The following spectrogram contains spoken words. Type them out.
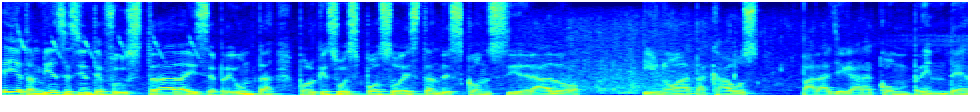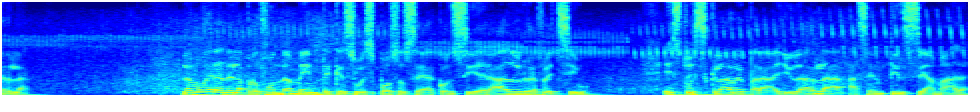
Ella también se siente frustrada y se pregunta por qué su esposo es tan desconsiderado y no ata cabos para llegar a comprenderla. La mujer anhela profundamente que su esposo sea considerado y reflexivo. Esto es clave para ayudarla a sentirse amada.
